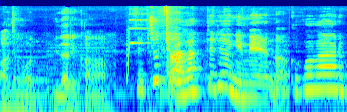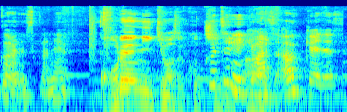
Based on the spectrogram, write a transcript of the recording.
あでも左かな。でちょっと上がってるように見えるの。はここがあるからですかね。これに行きますこっちこっちに行きます、オッ OK です。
